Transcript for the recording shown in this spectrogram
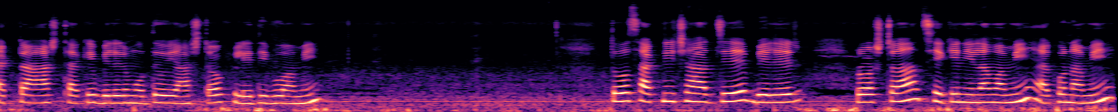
একটা আঁশ থাকে বেলের মধ্যে, ওই আঁশটাও ফেলে দিব আমি। তো ছাঁকনির সাহায্যে বেলের রসটা ছেঁকে নিলাম আমি। এখন আমি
